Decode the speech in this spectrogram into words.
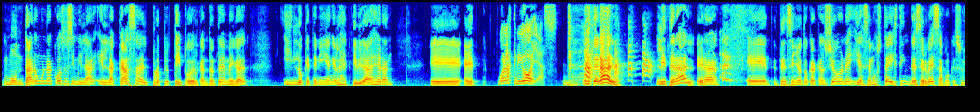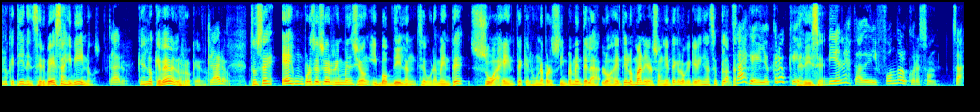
montaron una cosa similar en la casa del propio tipo, del cantante de Megadeth, y lo que tenían en las actividades eran eh, eh, Bolas criollas. Literal, literal. Era, eh, te enseño a tocar canciones y hacemos tasting de cerveza, porque eso es lo que tienen, cervezas y vinos, Claro, que es lo que beben los rockeros. claro. Entonces, es un proceso de reinvención y Bob Dylan, seguramente, su agente, que es una persona, simplemente la- los agentes y los managers son gente que lo que quieren es hacer plata. ¿Sabes qué? Yo creo que Les dice. viene hasta del fondo del corazón. O sea,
